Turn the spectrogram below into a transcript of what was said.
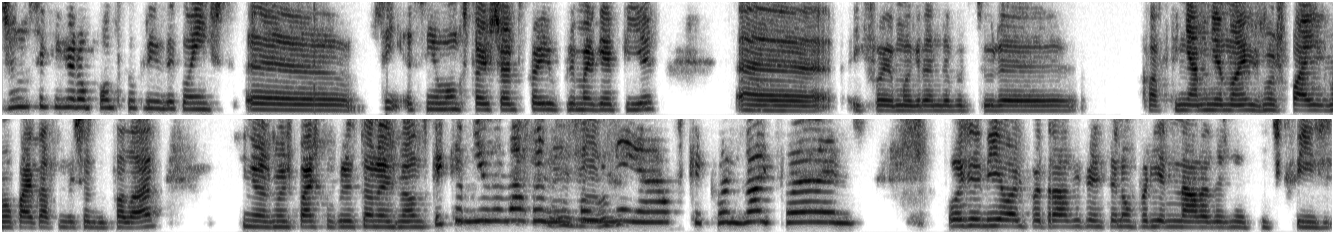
já não sei o que era o ponto que eu queria dizer com isto. Uh, sim, assim, a long story short, foi o primeiro gap year uh, e foi uma grande abertura. Claro que tinha a minha mãe, os meus pais, o meu pai quase me deixou de falar. Tinha os meus pais com o coração nas mãos. O que é que a miúda anda a fazer sozinha em África com 18 anos? Hoje em dia olho para trás e penso, eu não faria nada das multitudes que fiz,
